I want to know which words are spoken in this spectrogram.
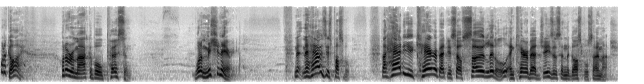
What a guy. What a remarkable person. What a missionary. Now, now, how is this possible? Like, how do you care about yourself so little and care about Jesus and the gospel so much?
